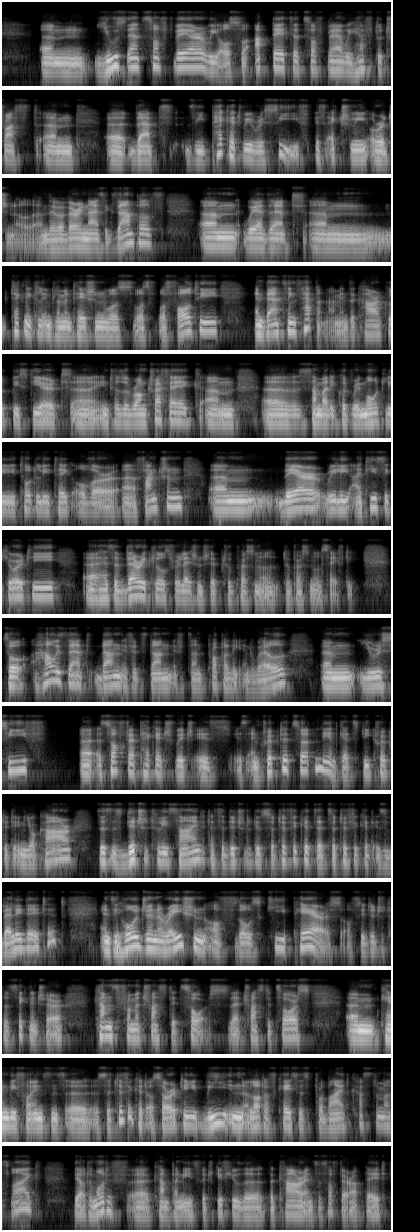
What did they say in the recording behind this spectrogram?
um, use that software. We also update that software. We have to trust. Um, uh, that the packet we receive is actually original. And there were very nice examples um, where that um, technical implementation was was was faulty and bad things happen. I mean, the car could be steered uh, into the wrong traffic. Um, uh, somebody could remotely totally take over function. Um, there, really, IT security uh, has a very close relationship to personal to personal safety. So, how is that done? If it's done, if it's done properly and well, um, you receive a software package which is is encrypted certainly and gets decrypted in your car. This is digitally signed. It has a digital certificate. That certificate is validated, and the whole generation of those key pairs of the digital signature comes from a trusted source. That trusted source um, can be, for instance, a, a certificate authority. We, in a lot of cases, provide customers like the automotive uh, companies, which give you the, the car and the software update,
